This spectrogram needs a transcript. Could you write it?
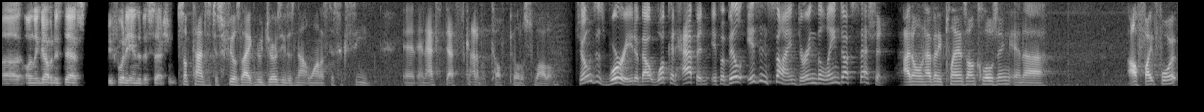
uh, on the governor's desk before the end of the session. Sometimes it just feels like New Jersey does not want us to succeed. And, and that's, that's kind of a tough pill to swallow. Jones is worried about what could happen if a bill isn't signed during the lame duck session. I don't have any plans on closing, and uh, I'll fight for it.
